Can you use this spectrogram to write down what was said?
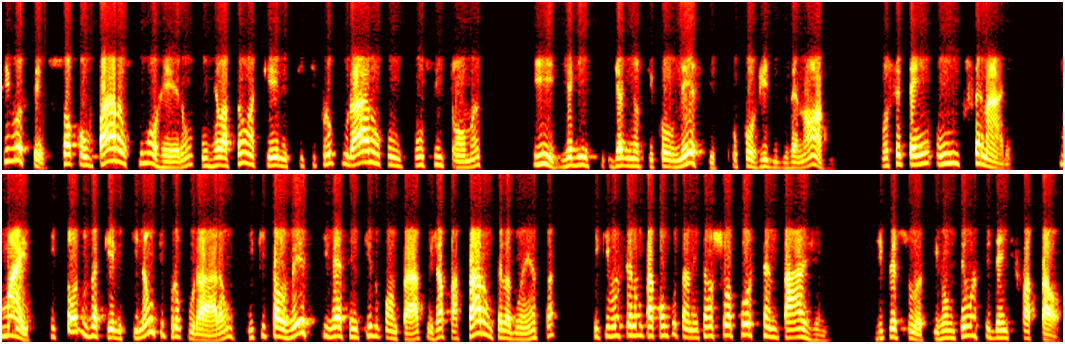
Se você só compara os que morreram em relação àqueles que te procuraram com, com sintomas e diagnosticou nesses o Covid-19, você tem um cenário. Mas e todos aqueles que não te procuraram e que talvez tivessem tido contato, já passaram pela doença e que você não está computando. Então, a sua porcentagem de pessoas que vão ter um acidente fatal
